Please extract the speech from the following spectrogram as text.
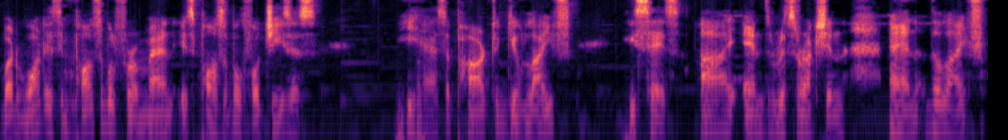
But what is impossible for a man is possible for Jesus. He has a power to give life. He says, I am the resurrection and the life.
